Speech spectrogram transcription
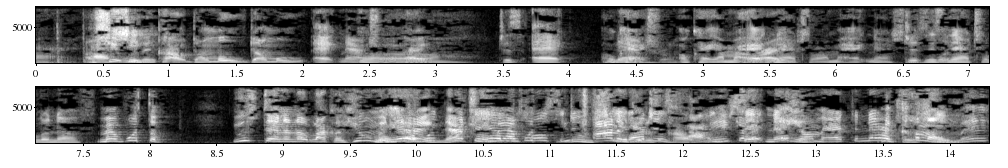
All right. Oh, shit, oh, we've been caught. Don't move. Don't move. Act natural. Okay. Uh, just act okay. natural. Okay, I'm gonna act right? natural. I'm gonna act natural. Just Is this what- natural enough? Man, what the? You standing up like a human? Well, yeah, what- what the hell man. I supposed to you do? Trying Shit, to I get us just- caught, I'm you said natural, I'm acting Man, natural, come on, man.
